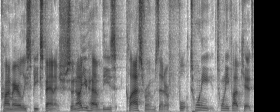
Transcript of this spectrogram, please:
primarily speak Spanish. So now you have these classrooms that are full 20, 25 kids.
